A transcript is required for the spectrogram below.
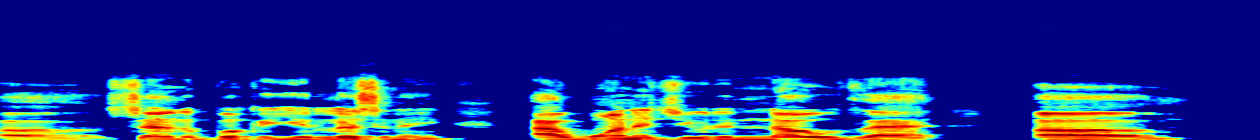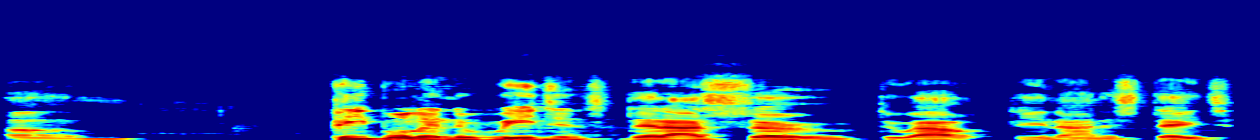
uh, Senator Booker, you're listening, I wanted you to know that um, um, people in the regions that I serve throughout the United States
